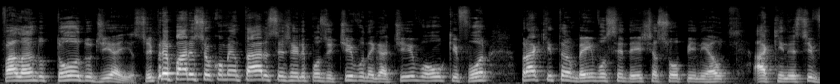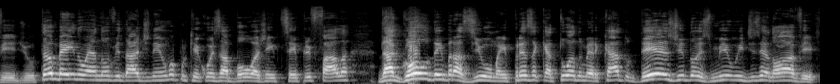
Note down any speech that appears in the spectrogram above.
falando todo dia isso. E prepare o seu comentário, seja ele positivo, negativo ou o que for, para que também você deixe a sua opinião aqui neste vídeo. Também não é novidade nenhuma, porque coisa boa a gente sempre fala, da Golden Brasil, uma empresa que atua no mercado desde 2019.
